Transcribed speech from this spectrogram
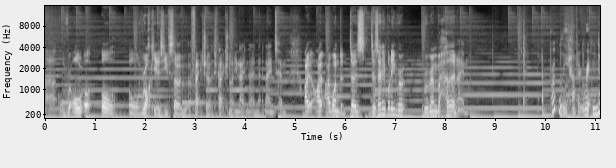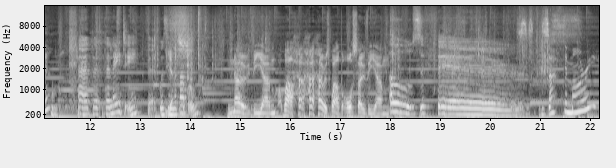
uh, or, or, or, or or Rocky, as you've so affection- affectionately na- na- named him. I, I, I wondered, does does anybody re- remember her name? I probably have it written down. Uh, the the lady that was in the bubble. No, the um, well, her, her, her as well, but also the um, Oh, Zephyr. Zathimari?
